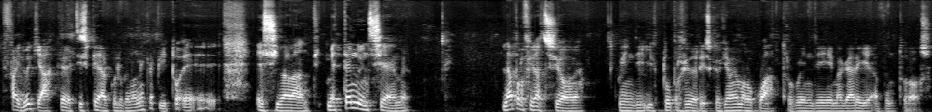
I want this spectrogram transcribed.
fai, due chiacchiere, ti spiega quello che non hai capito e, e si va avanti. Mettendo insieme la profilazione, quindi il tuo profilo di rischio, chiamiamolo 4, quindi magari avventuroso,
